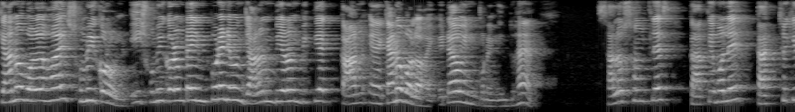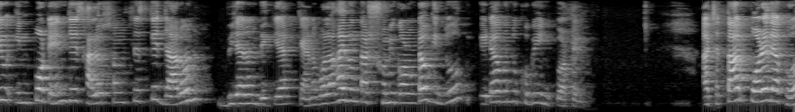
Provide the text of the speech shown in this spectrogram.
কেন বলা হয় সমীকরণ? এই সমীকরণটা ইম্পর্টেন্ট এবং জারণ বিজারণ বিক্রিয়া কান- কেন বলা হয়? এটাও ইম্পর্টেন্ট কিন্তু হ্যাঁ? সালোক সংশ্লেষ কাকে বলে? তার থেকেও ইম্পর্টেন্ট যে সালোক সংশ্লেষকে জারণ বিজারণ বিক্রিয়া কেন বলা হয় এবং তার সমীকরণটাও কিন্তু এটাও কিন্তু খুবই ইম্পর্টেন্ট আচ্ছা তারপরে দেখো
